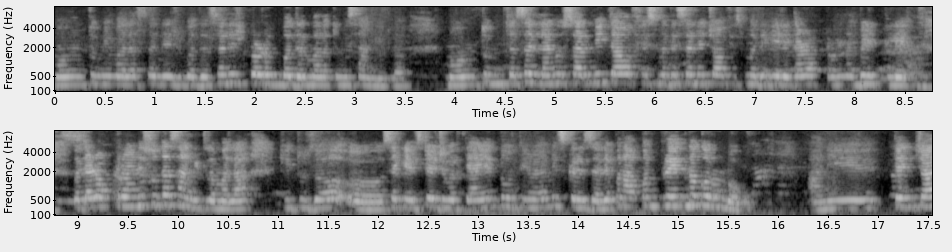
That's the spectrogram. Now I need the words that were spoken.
मग तुम्ही मला सनेशबद्दल सनेश प्रोडक्टबद्दल मला तुम्ही सांगितलं. मग तुमच्या सल्ल्यानुसार मी त्या ऑफिसमध्ये सनेच्या ऑफिसमध्ये गेले त्या डॉक्टरांना भेटले. मग त्या डॉक्टरांनी सुद्धा सांगितलं मला की तुझं सेकंड स्टेजवरती आहे. दोन तीन वेळा मिसकरेज झाले पण आपण प्रयत्न करून बघू. आणि त्यांच्या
